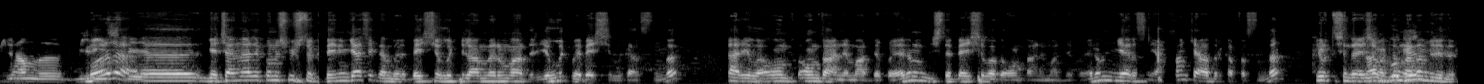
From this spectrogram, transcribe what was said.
planlı, bilinçli. Bu arada e, geçenlerde konuşmuştuk. Benim gerçekten böyle 5 yıllık planlarım vardır. Yıllık ve 5 yıllık aslında. Her yıla 10, 10 tane madde koyarım. İşte 5 yıla da 10 tane madde koyarım. Yarısını yapsam kârdır kafasında. Yurt dışında yaşamak bunlardan biridir.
